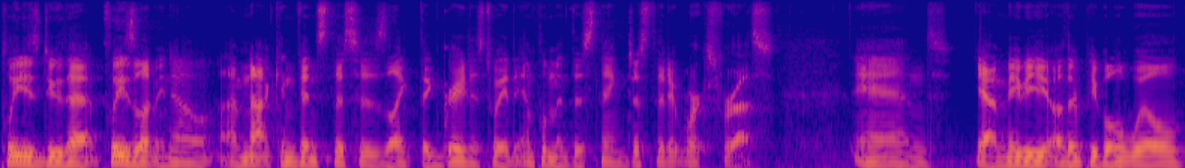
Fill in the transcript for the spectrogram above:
please do that. Please let me know. I'm not convinced this is like the greatest way to implement this thing, just that it works for us. And yeah, maybe other people will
